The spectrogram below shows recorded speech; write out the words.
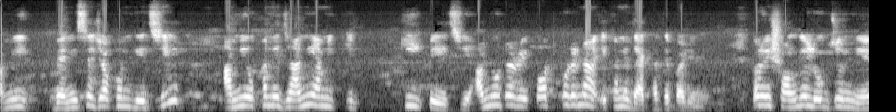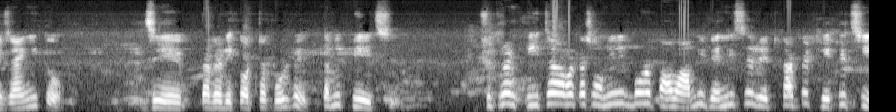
আমি ভেনিসে যখন গেছি, আমি ওখানে জানি আমি কি কি পেয়েছি। আমি ওটা রেকর্ড করে না এখানে দেখাতে পারিনি। কারণ এই সঙ্গে লোকজন নিয়ে যায়নি তো, যে তারা রেকর্ডটা করবে আমি পেয়েছি। সুতরাং এইটা আমার কাছে অনেক বড় পাওয়া। আমি ভেনিসে রেড কার্পেট হেঁটেছি।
